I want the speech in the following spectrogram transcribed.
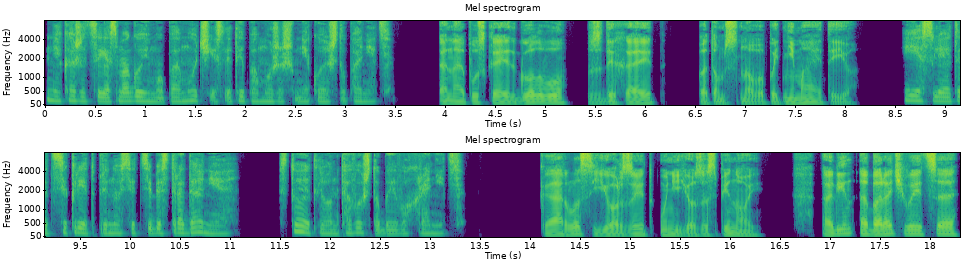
Мне кажется, я смогу ему помочь, если ты поможешь мне кое-что понять. Она опускает голову, вздыхает, потом снова поднимает ее. Если этот секрет приносит тебе страдания, стоит ли он того, чтобы его хранить? Карлос ёрзает у нее за спиной. Алин оборачивается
